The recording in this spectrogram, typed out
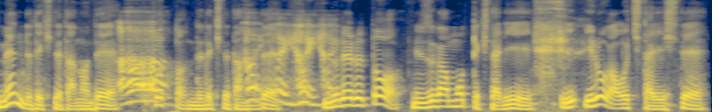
綿でできてたのでコットンでできてたので、はいはいはいはい濡れると水が持ってきたりい 色が落ちたりして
